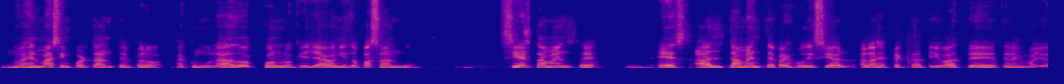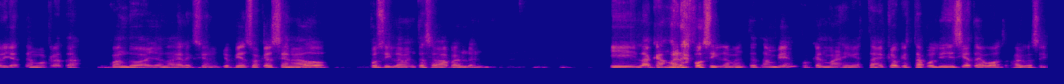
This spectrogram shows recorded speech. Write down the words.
no es el más importante, pero acumulado con lo que ya ha venido pasando, ciertamente es altamente perjudicial a las expectativas de tener mayoría demócrata cuando hayan las elecciones. Yo pienso que el Senado posiblemente se va a perder y la Cámara posiblemente también, porque el margen está, creo que está por 17 votos, algo así.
